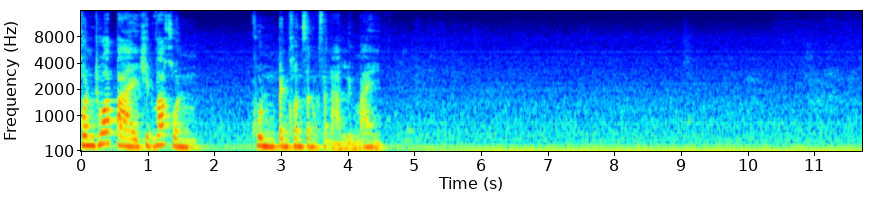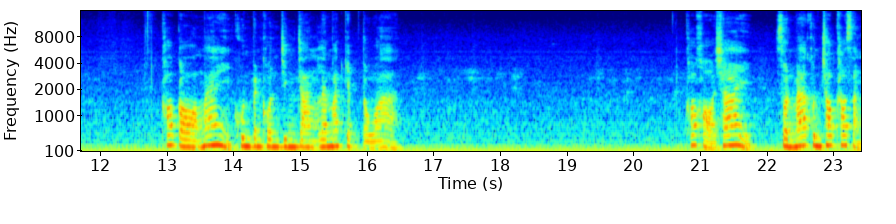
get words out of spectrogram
คนทั่วไปคิดว่าคนคุณเป็นคนสนุกสนานหรือไม่ ข้อกอไม่คุณเป็นคนจริงจังและมักเก็บตัว ข้อขอใช่ ส่วนมากคุณชอบเข้าสัง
